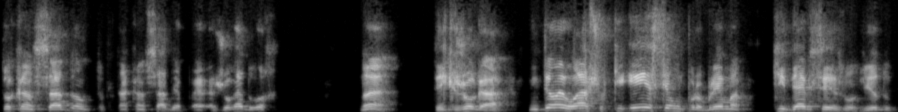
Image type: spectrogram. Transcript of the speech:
tô cansado, não, tô, tá cansado, é, é jogador. Não é? Tem que jogar. Então eu acho que esse é um problema que deve ser resolvido,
